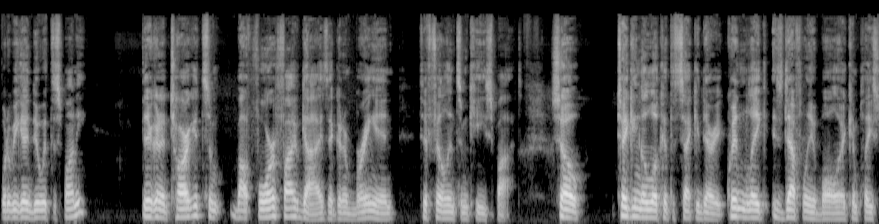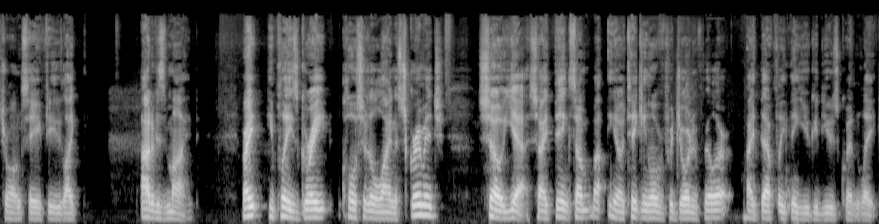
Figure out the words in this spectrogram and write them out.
What are we going to do with this money? They're going to target some about four or five guys they're going to bring in to fill in some key spots. So taking a look at the secondary, Quentin Lake is definitely a baller. Can play strong safety, like out of his mind, right? He plays great closer to the line of scrimmage. So yeah, so I think some you know taking over for Jordan Fuller, I definitely think you could use Quentin Lake,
